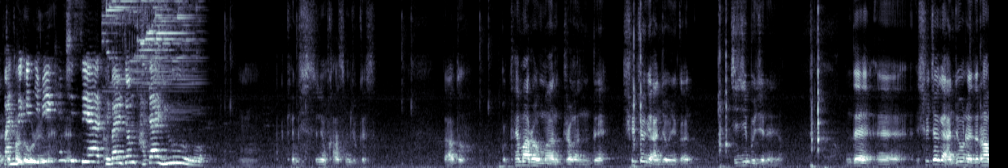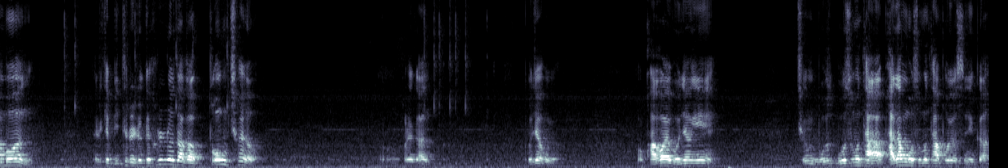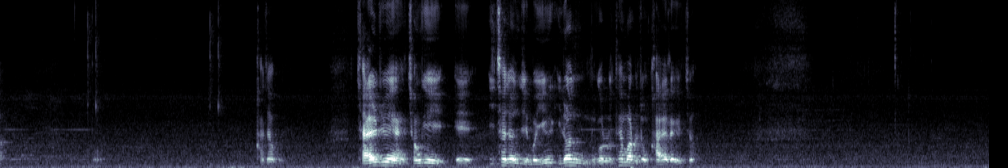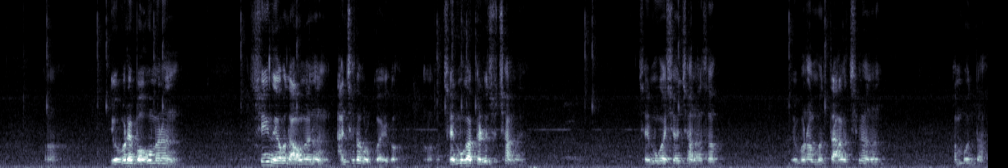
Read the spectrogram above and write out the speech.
만드기님이. 캠시스야 제발 좀 가자 유. 음, 캠시스 좀 갔으면 좋겠어. 나도 뭐 테마로만 들어갔는데 실적이 안 좋으니까 지지부진해요. 근데 에, 실적이 안 좋은 애들은 한번 이렇게 밑으로 이렇게 흐르다가 뿡 쳐요. 어, 그러니까 보자고요. 어, 과거의 모양이 지금 모, 모습은 다 바닥 모습은 다 보였으니까 가자고요. 자율주행 전기 예, 2차 전지 뭐 이, 이런 걸로 테마로 좀 가야 되겠죠. 어, 요번에 먹으면은 수익 내고 나오면은 안 쳐다볼 거야 이거. 어, 재무가 별로 좋지 않아요. 재무가 시원치 않아서 요번 한번 딱 치면은 안 본다.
